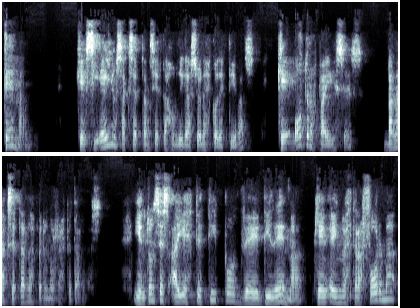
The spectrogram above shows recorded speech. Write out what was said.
teman que si ellos aceptan ciertas obligaciones colectivas, que otros países van a aceptarlas pero no respetarlas. Y entonces hay este tipo de dilema que en nuestra forma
